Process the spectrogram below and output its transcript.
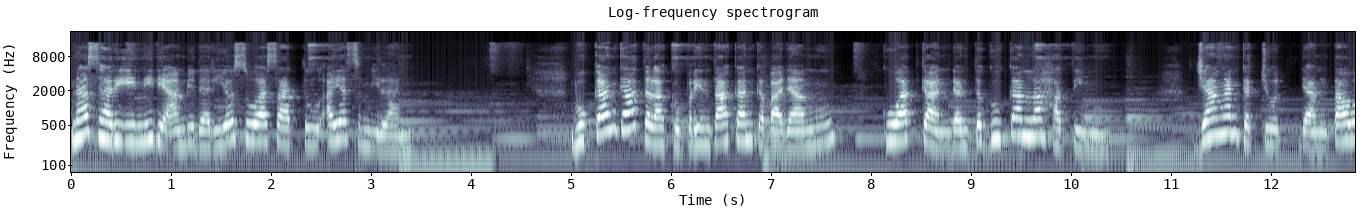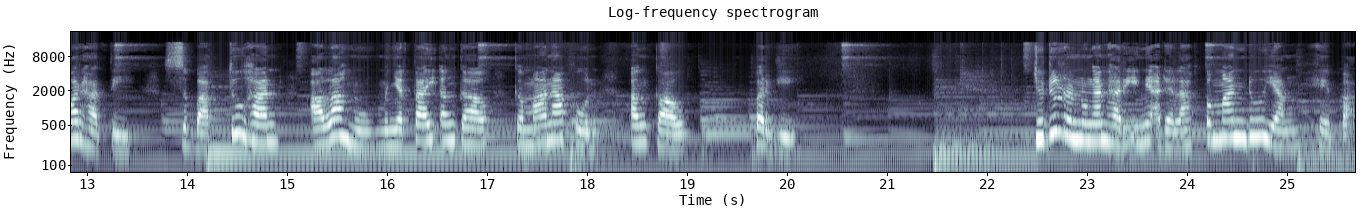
Nas hari ini diambil dari Yosua 1 ayat 9. Bukankah telah kuperintahkan kepadamu, kuatkan dan teguhkanlah hatimu. Jangan kecut dan tawar hati, sebab Tuhan Allahmu menyertai engkau ke mana pun engkau pergi. Judul renungan hari ini adalah Pemandu yang Hebat.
